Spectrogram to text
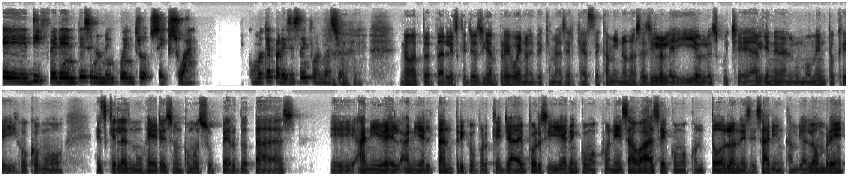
eh, diferentes en un encuentro sexual. ¿Cómo te parece esta información? No, total, es que yo siempre, bueno, desde que me acerqué a este camino, no sé si lo leí o lo escuché de alguien en algún momento que dijo como, es que las mujeres son como superdotadas eh, a, nivel, a nivel tántrico, porque ya de por sí vienen como con esa base, como con todo lo necesario. En cambio al hombre,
